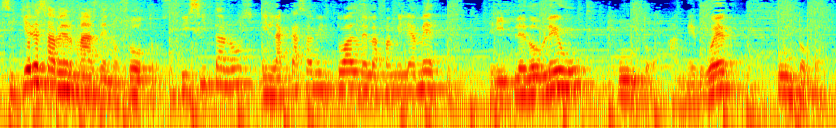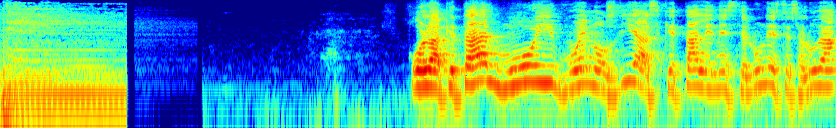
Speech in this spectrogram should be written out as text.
Si quieres saber más de nosotros, visítanos en la casa virtual de la familia Med, www.amedweb.com. Hola, ¿qué tal? Muy buenos días. ¿Qué tal en este lunes? Te saluda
